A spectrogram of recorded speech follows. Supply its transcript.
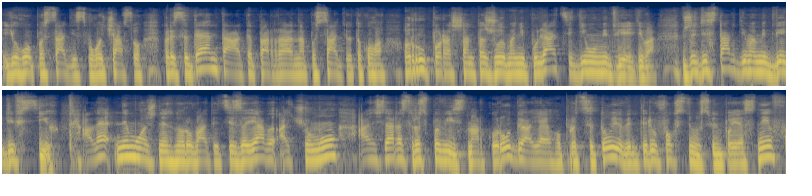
е, його посаді свого часу президента. А тепер е, на посаді такого рупора шантажу і маніпуляцій Діму Медведєва. Вже дістав Діма Медведєв всіх, але не можна ігнорувати ці заяви. А чому? А зараз розповість Марко Рубіо. Я його процитую в інтерв'ю Fox News. Він пояснив,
